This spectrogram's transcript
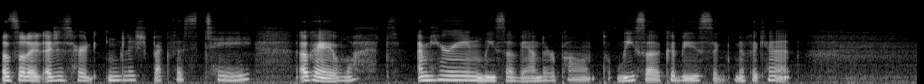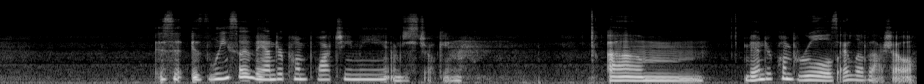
That's what I, I just heard. English breakfast tea. Okay, what? I'm hearing Lisa Vanderpump. Lisa could be significant. Is it is Lisa Vanderpump watching me? I'm just joking. Um Vanderpump Rules. I love that show.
